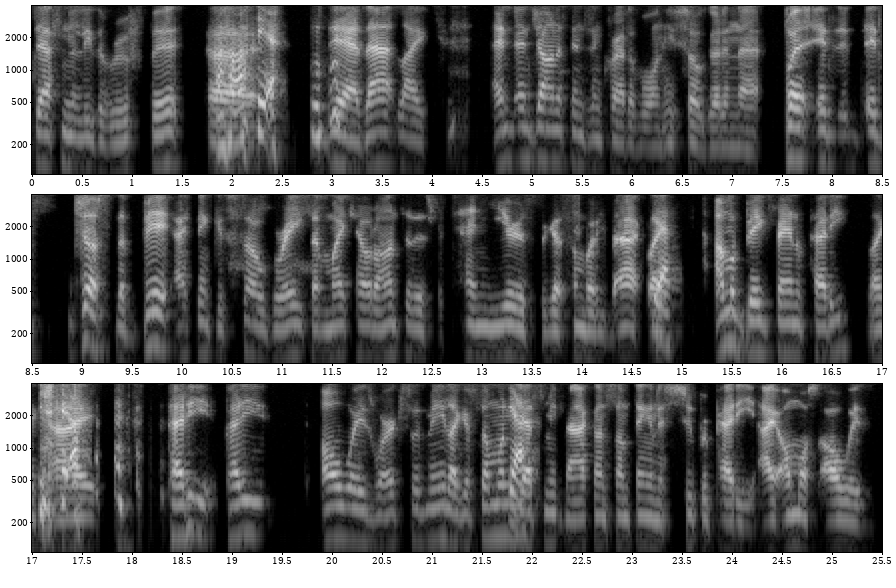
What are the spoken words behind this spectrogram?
definitely the roof bit. Uh, Uh-huh. Yeah. yeah, that like, and and Jonathan's incredible, and he's so good in that. But it's it, it's just the bit I think is so great that Mike held on to this for ten years to get somebody back. Like, Yeah. I'm a big fan of Petty. Like, Yeah. I Petty Petty. Always works with me. Like if someone yeah. gets me back on something and is super petty, I almost always,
